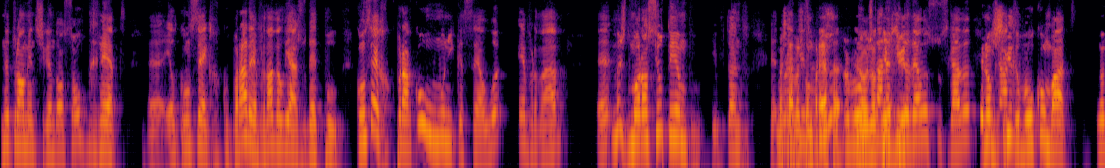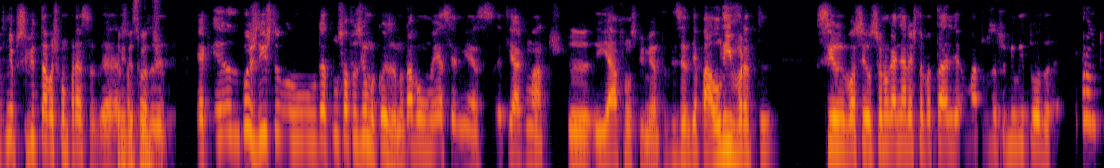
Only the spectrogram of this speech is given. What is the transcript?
naturalmente chegando ao sol, derrete. Eh, ele consegue recuperar, é verdade. Aliás, o Deadpool consegue recuperar com uma única célula, é verdade, eh, mas demora o seu tempo. E portanto, eh, Mas estavas com pressa? período, A Eu não Rogue está tinha na vida percebido. dela sossegada Eu não e já acabou o combate. Não tinha percebido que estavas com pressa. Era 30 só para- segundos. É que, eh, depois disto, o Deadpool só fazia uma coisa: mandava uma SMS a Tiago Matos eh, e a Afonso Pimenta, dizendo: pá, livra-te, se, você, se eu não ganhar esta batalha, mato-vos a família toda. Pronto,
